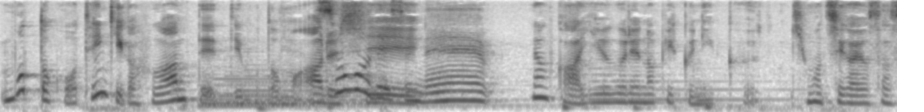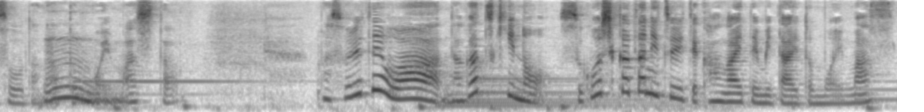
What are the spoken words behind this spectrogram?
もっとこう天気が不安定っていうこともあるしそうですね。なんか夕暮れのピクニック気持ちが良さそうだなと思いました、うん。まあ、それでは長月の過ごし方について考えてみたいと思います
